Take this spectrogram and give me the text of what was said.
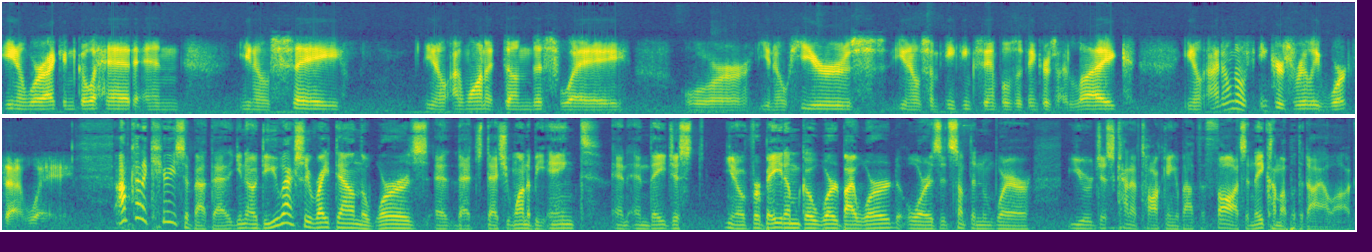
you know, where I can go ahead and, you know, say, you know, I want it done this way, or you know, here's you know some inking samples of inkers I like. You know, I don't know if inkers really work that way. I'm kind of curious about that. You know, do you actually write down the words uh, that that you want to be inked, and and they just you know verbatim go word by word, or is it something where you're just kind of talking about the thoughts and they come up with the dialogue?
